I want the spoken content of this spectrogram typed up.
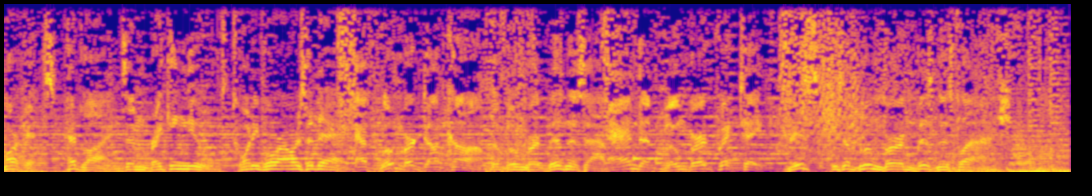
Markets, headlines, and breaking news 24 hours a day at Bloomberg.com, the Bloomberg Business app, and at Bloomberg Quick Take. This is a Bloomberg Business Flash.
